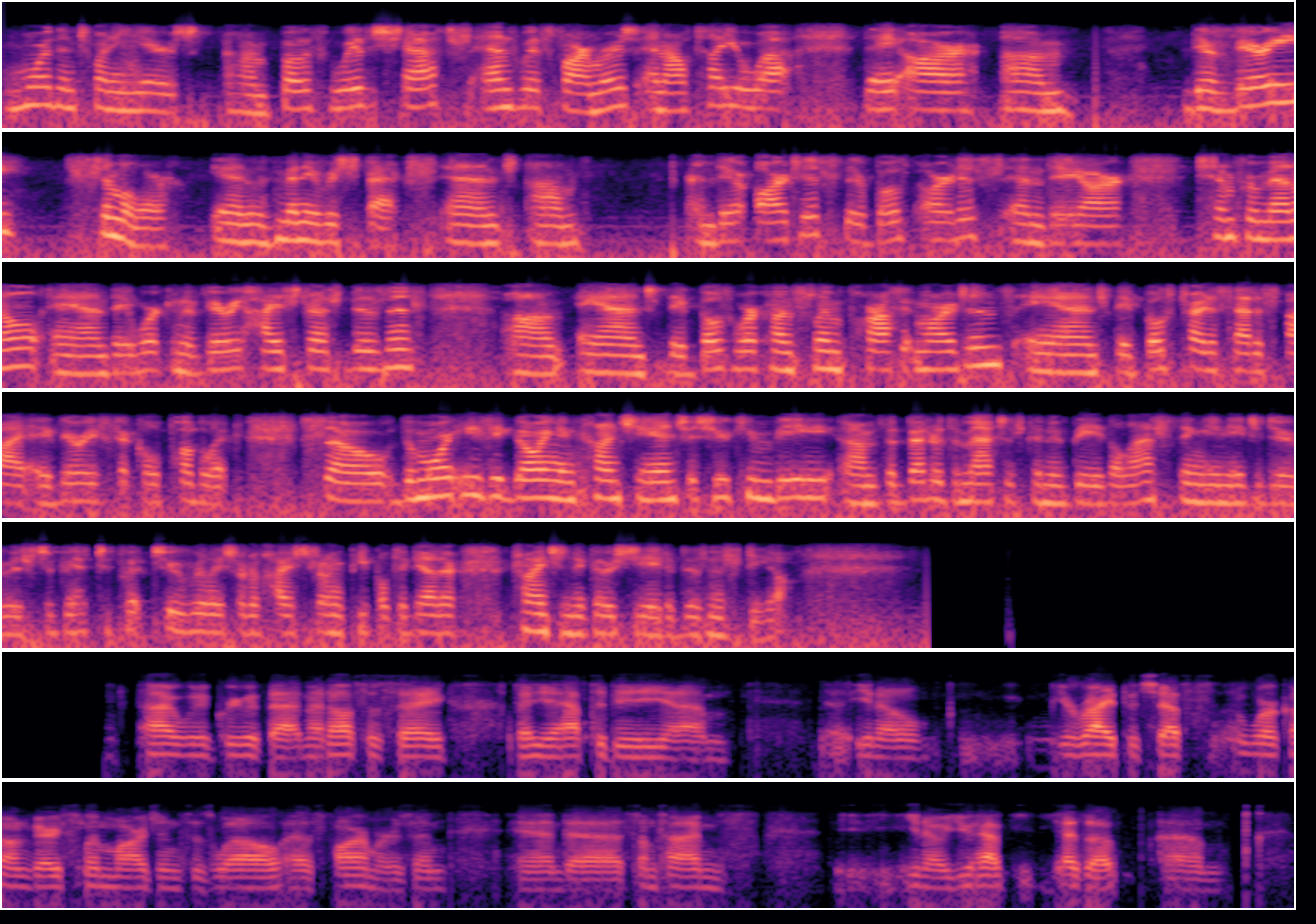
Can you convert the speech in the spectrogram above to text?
more than 20 years, um, both with chefs and with farmers, and I'll tell you what, they are, um, they're very similar in many respects, and um, and they're artists, they're both artists, and they are temperamental, and they work in a very high-stress business, um, and they both work on slim profit margins, and they both try to satisfy a very fickle public. So the more easygoing and conscientious you can be, um, the better the match is going to be. The last thing you need to do is to, be, to put two really sort of high-strung people together trying to negotiate a business deal. I would agree with that, and I'd also say that you have to be, um, you know, you're right that chefs work on very slim margins as well as farmers, and and uh, sometimes, you know, you have as a um,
